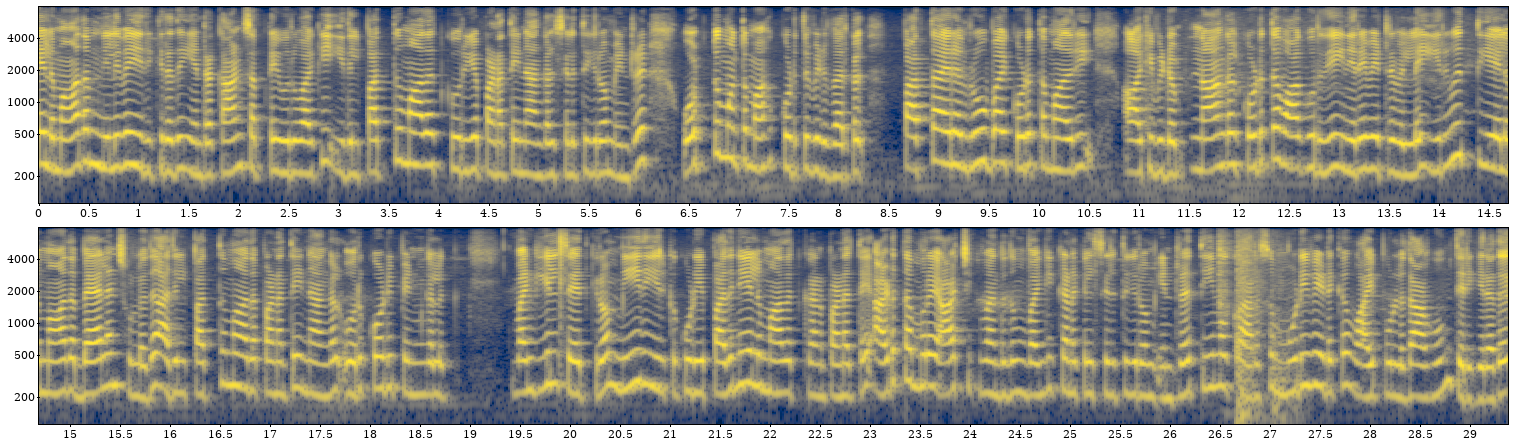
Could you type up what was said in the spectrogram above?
ஏழு மாதம் நிலுவை இருக்கிறது என்ற கான்செப்டை உருவாக்கி இதில் பத்து மாதத்துக்குரிய பணத்தை நாங்கள் செலுத்துகிறோம் என்று ஒட்டுமொத்தமாக கொடுத்து விடுவார்கள். பத்தாயிரம் ரூபாய் கொடுத்த மாதிரி ஆகிவிடும். நாங்கள் கொடுத்த வாக்குறுதியை நிறைவேற்றவில்லை. இருபத்தி ஏழு மாத பேலன்ஸ் உள்ளது. அதில் பத்து மாத பணத்தை நாங்கள் ஒரு கோடி பெண்களுக்கு வங்கியில் சேர்க்கிறோம். மீதி இருக்கக்கூடிய பதினேழு மாதத்துக்கான பணத்தை அடுத்த முறை ஆட்சிக்கு வந்ததும் வங்கி கணக்கில் செலுத்துகிறோம் என்ற திமுக அரசு முடிவு எடுக்க வாய்ப்பு உள்ளதாகவும் தெரிகிறது.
